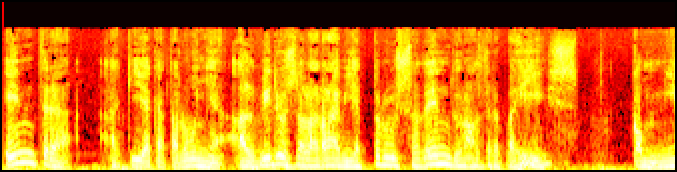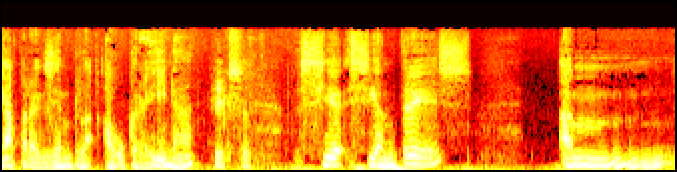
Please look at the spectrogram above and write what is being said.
entra aquí a Catalunya el virus de la ràbia procedent d'un altre país, com n'hi ha, per exemple, a Ucraïna, Fixa't. Si, si entrés amb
